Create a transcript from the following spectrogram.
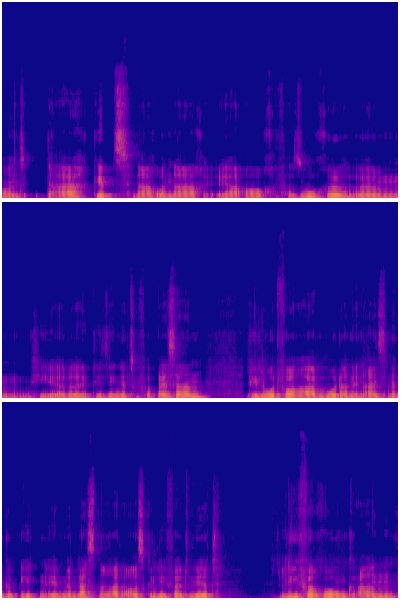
Und da gibt es nach und nach ja auch Versuche, ähm, hier die Dinge zu verbessern. Pilotvorhaben, wo dann in einzelnen Gebieten eben im Lastenrad ausgeliefert wird. Lieferung an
